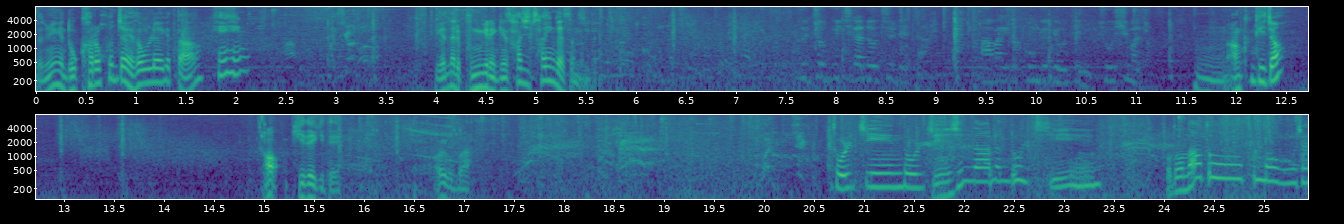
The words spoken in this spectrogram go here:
나중에 녹화를 혼자 해서 올려야겠다. 히힝. 옛날에 북미 랭킹 44인가 했었는데. 음, 안 끊기죠? 어, 기대 기대. 어이구 뭐야? 돌진 돌진 신나는 돌진. 너도 나도 불러보자.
